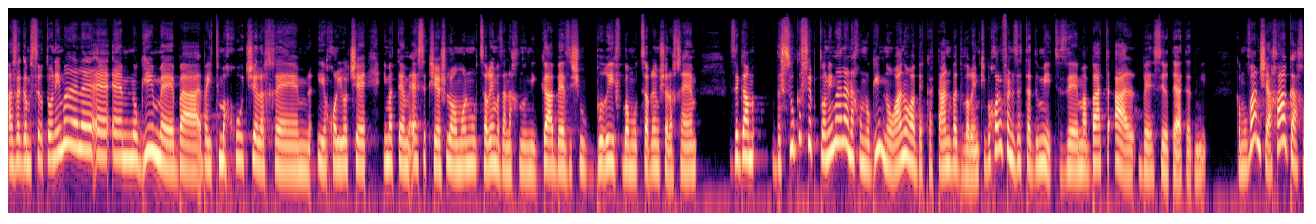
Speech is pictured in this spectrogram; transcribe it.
אז גם הסרטונים האלה אה, הם נוגעים אה, בהתמחות שלכם, יכול להיות שאם אתם עסק שיש לו המון מוצרים, אז אנחנו ניגע באיזשהו בריף במוצרים שלכם. זה גם בסוג הסרטונים האלה אנחנו נוגעים נורא נורא בקטן בדברים, כי בכל אופן זה תדמית, זה מבט על בסרטי התדמית. כמובן שאחר כך,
